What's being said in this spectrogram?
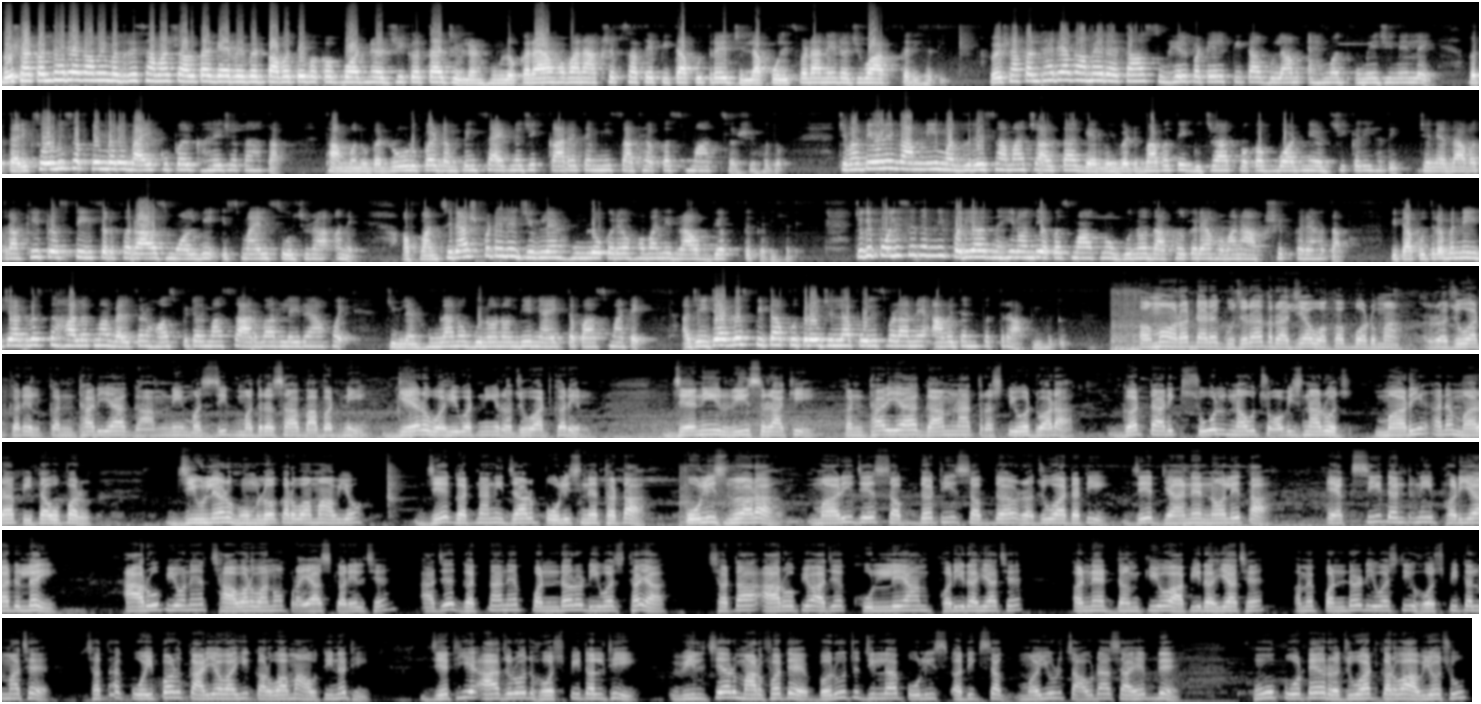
ભરૂચના કંઠારિયા ગામે મદ્રેસામાં ચાલતા ગેરવહીવટ બાબતે વકફ બોર્ડને અરજી કરતા જીવલેણ હુમલો કરાયો હોવાના આક્ષેપ સાથે પિતા પુત્રે જિલ્લા પોલીસ વડાને રજૂઆત કરી હતી. ભરૂચના કંઠારિયા ગામે રહેતા સુહેલ પટેલ, પિતા ગુલામ અહેમદ ઉમેજીને લઈ ગત તારીખ સોળમી સપ્ટેમ્બરે બાઇક ઉપર ઘરે જતા હતા. થામમનુબર રોડ ઉપર ડમ્પિંગ સાઇટ નજીક કારે તેમની સાથે અકસ્માત સર્જ્યો હતો. જેમાં તેઓને ગામની મદરેસામાં ચાલતા ગેરવહીવટ બાબતે ગુજરાત વકફ બોર્ડને અરજી કરી હતી, જેને અદાવત રાખી ટ્રસ્ટી સરફરાઝ મૌલવી ઇસ્માઇલ સોજરા અને અફવાન સિરાજ પટેલે જીવલેણ હુમલો કર્યો હોવાની રાવ વ્યક્ત કરી હતી. જોકે પોલીસે તેમની ફરિયાદ નહીં નોંધી અકસ્માતનો ગુનો દાખલ કર્યા હોવાના આક્ષેપ કર્યા હતા. પિતા પુત્ર બંને ઈજાગ્રસ્ત હાલતમાં વેલફેર હોસ્પિટલમાં સારવાર લઈ રહ્યા હોય. જીવલેણ હુમલાનો ગુનો નોંધી ન્યાયિક તપાસ માટે આજે ઇજાગ્રસ્ત પિતા પુત્રે જિલ્લા પોલીસ વડાને આવેદનપત્ર આપ્યું હતું. અમો અરજદારે ગુજરાત રાજ્ય વકફ બોર્ડમાં રજૂઆત કરેલ કંઠારિયા ગામની મસ્જિદ મદ્રસા બાબતની ગેરવહીવટની રજૂઆત કરેલ. જેની રીસ રાખી કંઠારિયા ગામના ટ્રસ્ટીઓ દ્વારા ગત તારીખ સોળ નવ ચોવીસના રોજ મારી અને મારા પિતા ઉપર જીવલેણ હુમલો કરવામાં આવ્યો. જે ઘટનાની જાણ પોલીસને થતાં પોલીસ દ્વારા મારી જે શબ્દથી શબ્દ રજૂઆત હતી, જે ધ્યાને ન લેતા એક્સિડન્ટની ફરિયાદ લઈ આરોપીઓને છાવરવાનો પ્રયાસ કરેલ છે. આજે ઘટનાને પંદર દિવસ થયા, છતાં આરોપીઓ આજે ખુલ્લેઆમ ફરી રહ્યા છે અને ધમકીઓ આપી રહ્યા છે. અમે પંદર દિવસથી હોસ્પિટલમાં છે, છતાં કોઈ પણ કાર્યવાહી કરવામાં આવતી નથી. જેથી આજરોજ હોસ્પિટલથી વ્હીલચેર મારફતે ભરૂચ જિલ્લા પોલીસ અધિક્ષક મયુર ચાવડા સાહેબને હું પોતે રજૂઆત કરવા આવ્યો છું.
